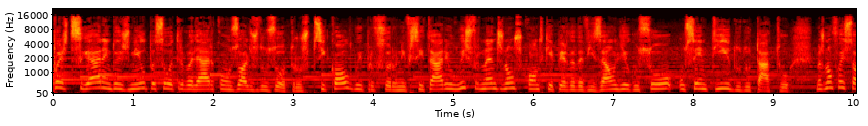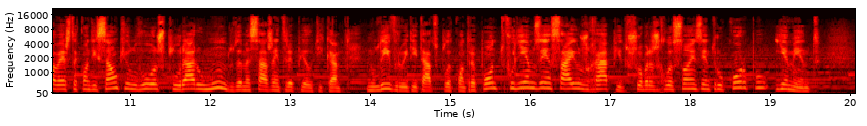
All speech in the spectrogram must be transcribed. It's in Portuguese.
Depois de cegar, em 2000, passou a trabalhar com os olhos dos outros. Psicólogo e professor universitário, Luís Fernandes não esconde que a perda da visão lhe aguçou o sentido do tato. Mas não foi só esta condição que o levou a explorar o mundo da massagem terapêutica. No livro editado pela Contraponto, folhemos ensaios rápidos sobre as relações entre o corpo e a mente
